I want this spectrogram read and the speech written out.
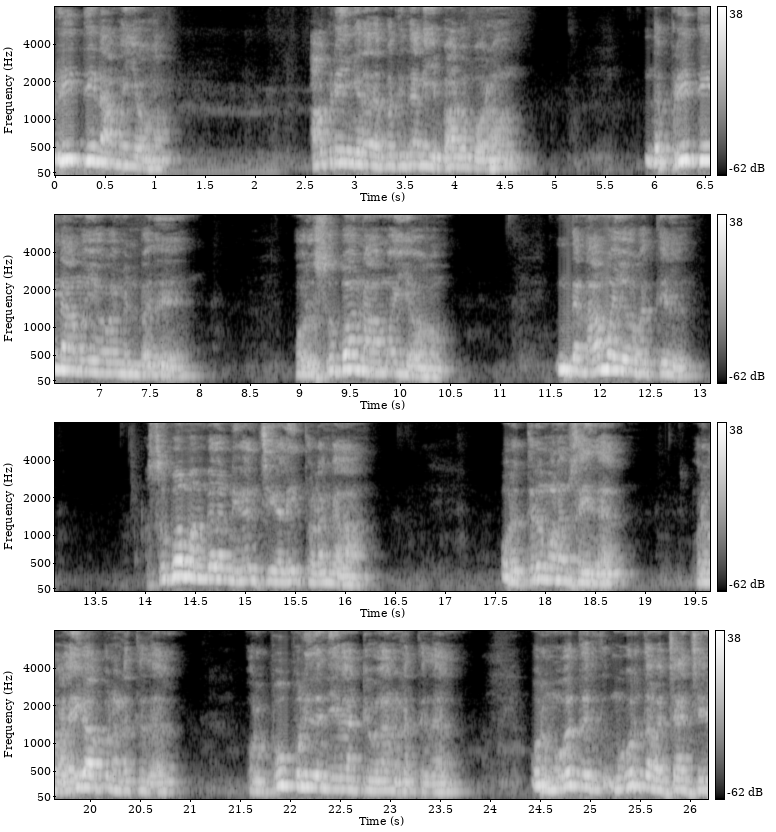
பிரீத்தி நாம யோகம். அப்படிங்கிறத பற்றி தான் நீங்கள் பார்க்க போகிறோம் இந்த பிரீத்தி நாம யோகம் என்பது ஒரு சுப நாம யோகம். இந்த நாம யோகத்தில் சுபமங்கல நிகழ்ச்சிகளை தொடங்கலாம். ஒரு திருமணம் செய்தல் ஒரு வளைகாப்பு நடத்துதல் ஒரு பூப்புனித நீராட்டு விழா நடத்துதல் ஒரு முகூர்த்த முகூர்த்தம் வச்சாச்சு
